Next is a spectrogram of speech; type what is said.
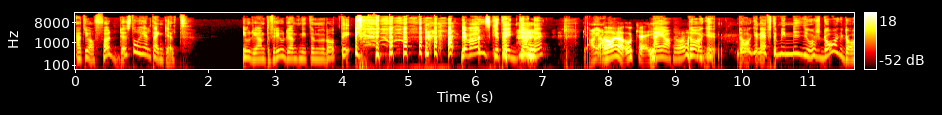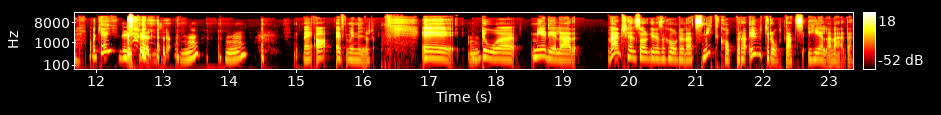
att jag föddes då helt enkelt. Gjorde jag inte, för det gjorde jag inte 1980. det var önsketänkande. Ja, ja, ja, ja okej. Okay. ja. dagen, dagen efter min nioårsdag då, okej? Okay? Din födelsedag. Mm. Mm. Nej, ja, efter min nioårsdag. Eh, mm. Då meddelar Världshälsoorganisationen att smittkoppor har utrotats i hela världen.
